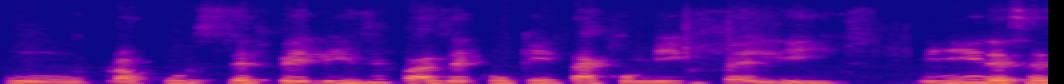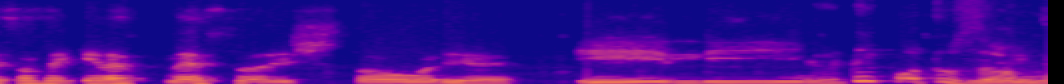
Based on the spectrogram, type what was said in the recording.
fumo, procuro ser feliz e fazer com quem está comigo feliz. Menina, vocês só sei que nessa história, ele. Ele tem quantos anos?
